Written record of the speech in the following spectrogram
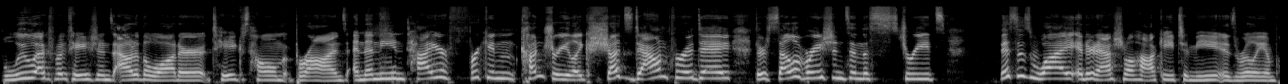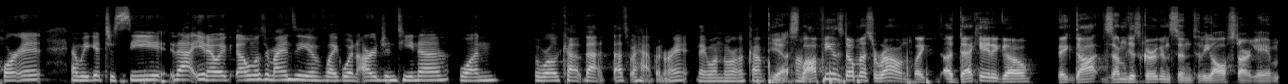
blew expectations out of the water, takes home bronze, and then the entire freaking country like shuts down for a day. There's celebrations in the streets. This is why international hockey to me is really important, and we get to see that. You know, it almost reminds me of like when Argentina won the World Cup. That that's what happened, right? They won the World Cup. Yes, Um, Latvians don't mess around. Like a decade ago, they got Zemgus Girgensons to the All Star game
